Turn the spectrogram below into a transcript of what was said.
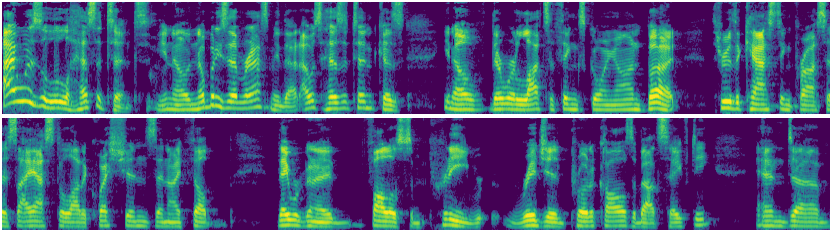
I was a little hesitant. You know, nobody's ever asked me that. I was hesitant because you know there were lots of things going on, but through the casting process, I asked a lot of questions, and I felt they were going to follow some pretty rigid protocols about safety and um,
